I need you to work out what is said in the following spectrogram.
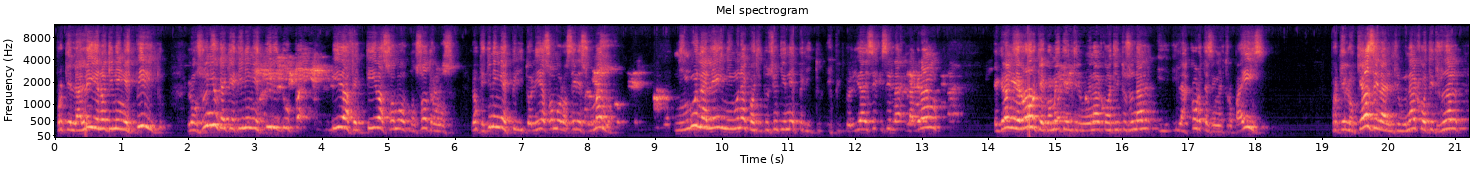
porque las leyes no tienen espíritu. Los únicos que tienen espíritu, vida afectiva, somos nosotros. Los, los que tienen espiritualidad somos los seres humanos. Ninguna ley, ninguna constitución tiene espiritu, espiritualidad. Ese, ese es la, la, gran, el gran error que comete el Tribunal Constitucional y, y las Cortes en nuestro país. Porque lo que hace el Tribunal Constitucional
